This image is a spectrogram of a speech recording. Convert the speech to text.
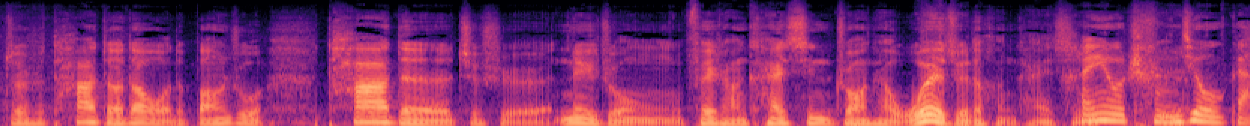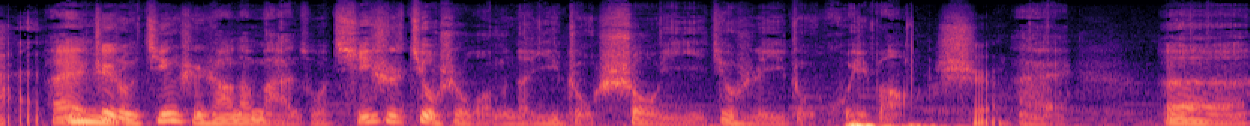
就是他得到我的帮助，他的就是那种非常开心的状态，我也觉得很开心。很有成就感。哎，这种精神上的满足，其实就是我们的一种受益，就是一种回报。是，哎，呃，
